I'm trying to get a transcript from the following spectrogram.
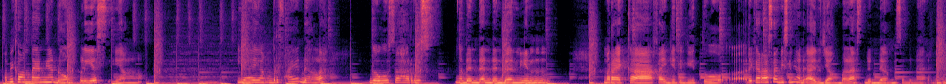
tapi kontennya dong please yang ya yang berfaedah lah gak usah harus ngedandan dandanin mereka kayak gitu-gitu. Rika rasa di sini ada ajang balas dendam sebenarnya.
